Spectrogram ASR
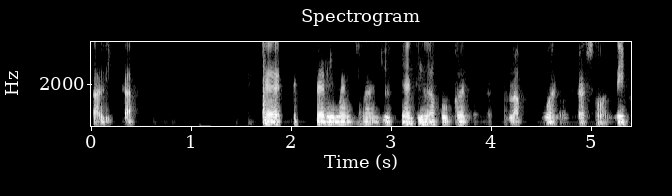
kali K. Eksperimen selanjutnya dilakukan dengan perlakuan ultrasonik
